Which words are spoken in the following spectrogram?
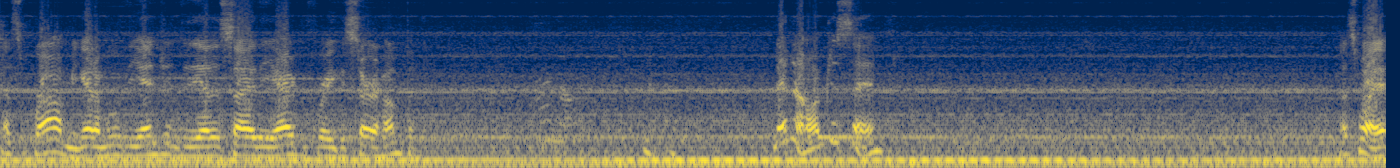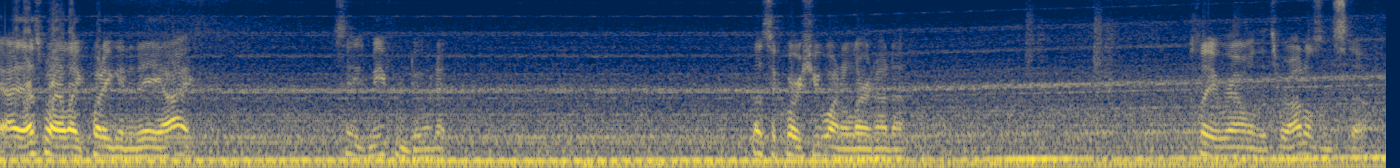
That's the problem. You got to move the engine to the other side of the yard before you can start humping. No, no, I'm just saying. That's why. I, that's why I like putting it in AI. Saves me from doing it. Plus, of course, you want to learn how to play around with the throttles and stuff.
